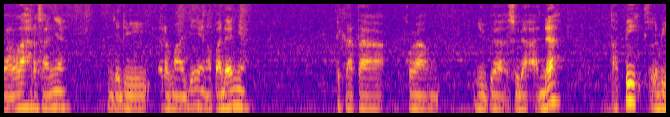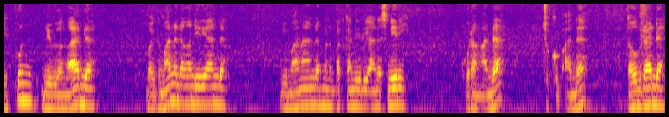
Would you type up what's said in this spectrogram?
Lelah rasanya menjadi remaja yang apa adanya. Dikata kurang juga sudah ada, tapi lebih pun juga nggak ada. Bagaimana dengan diri Anda? Gimana Anda menempatkan diri Anda sendiri? Kurang ada cukup ada atau berada.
